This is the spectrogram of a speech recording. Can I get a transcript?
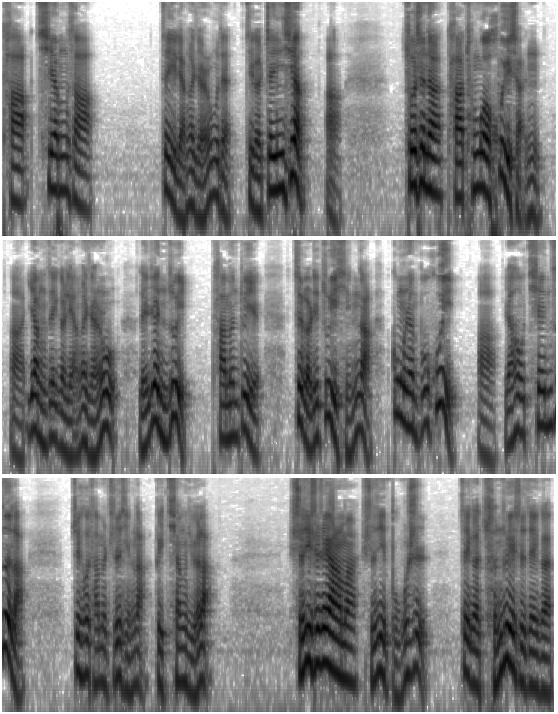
他枪杀这两个人物的这个真相啊，说是呢，他通过会审啊，让这个两个人物来认罪，他们对自个儿的罪行啊供认不讳。啊，然后签字了，最后他们执行了，被枪决了。实际是这样吗？实际不是，这个纯粹是这个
